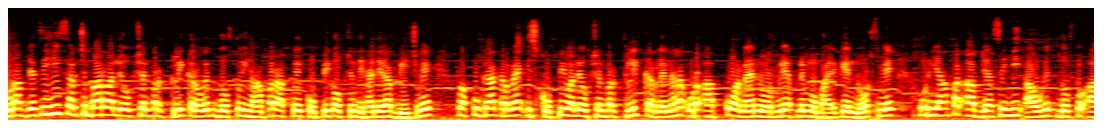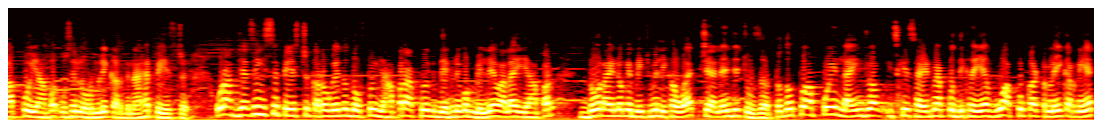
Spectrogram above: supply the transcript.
और आप जैसे ही सर्च बार वाले ऑप्शन पर क्लिक करोगे तो दोस्तों यहाँ पर आपको एक कॉपी का ऑप्शन दिखाई देगा बीच में। तो आपको क्या करना है, इस कॉपी वाले ऑप्शन पर क्लिक कर लेना है और आपको आना है नॉर्मली अपने मोबाइल के नोट्स में। और यहाँ पर आप जैसे ही आओगे तो दोस्तों आपको यहाँ पर उसे नॉर्मली कर देना है पेस्ट और आप जैसे ही इसे पेस्ट करोगे तो दोस्तों यहाँ पर आपको देखने को मिलने वाला है। यहाँ पर दो लाइनों के बीच में लिखा हुआ है चैलेंज चूजर तो दोस्तों आपको ये लाइन जो आप इसके साइड में आपको दिख रही है, वो आपको कट नहीं करनी है।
